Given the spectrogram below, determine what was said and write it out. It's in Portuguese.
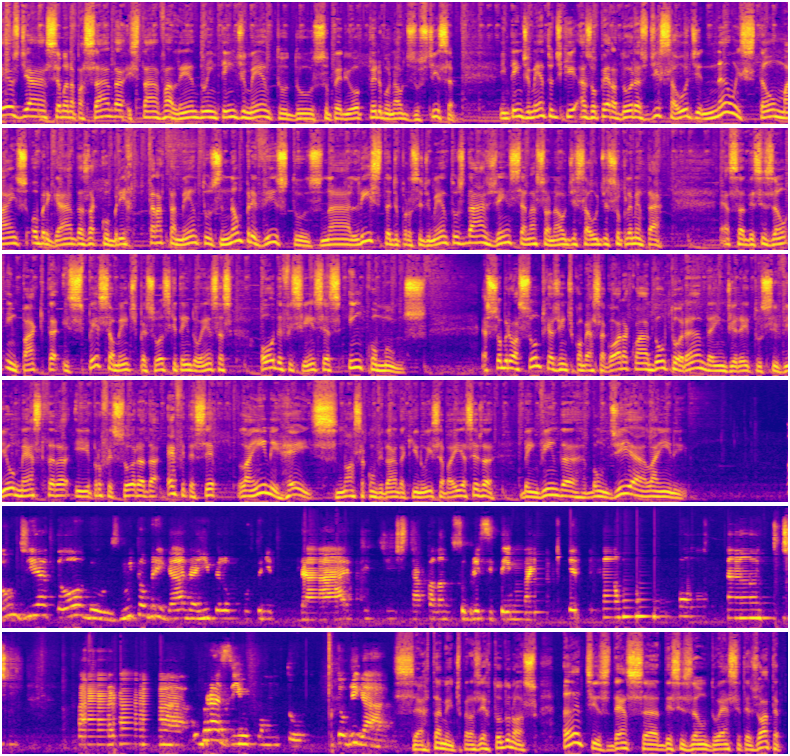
Desde a semana passada está valendo o entendimento do Superior Tribunal de Justiça entendimento de que as operadoras de saúde não estão mais obrigadas a cobrir tratamentos não previstos na lista de procedimentos da Agência Nacional de Saúde Suplementar. Essa decisão impacta especialmente pessoas que têm doenças ou deficiências incomuns. É sobre o assunto que a gente conversa agora com a doutoranda em Direito Civil, mestra e professora da FTC, Laine Reis, nossa convidada aqui no Issa Bahia. Seja bem-vinda. Bom dia, Laine. Bom dia a todos. Muito obrigada aí pela oportunidade de estar falando sobre esse tema que é tão importante para o Brasil como um todo. Muito obrigada. Certamente, prazer todo nosso. Antes dessa decisão do STJ,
